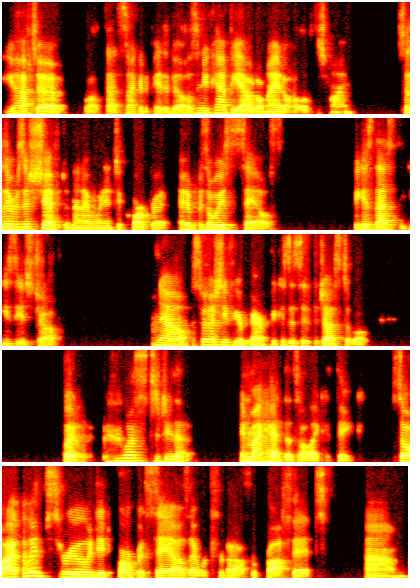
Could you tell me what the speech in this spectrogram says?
you have to, well, that's not going to pay the bills and you can't be out all night all of the time. So there was a shift. And then I went into corporate and it was always sales because that's the easiest job. Now, especially if you're a parent, because it's adjustable. But who wants to do that? In my head, that's all I could think. So I went through and did corporate sales. I worked for not for profit. Um,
